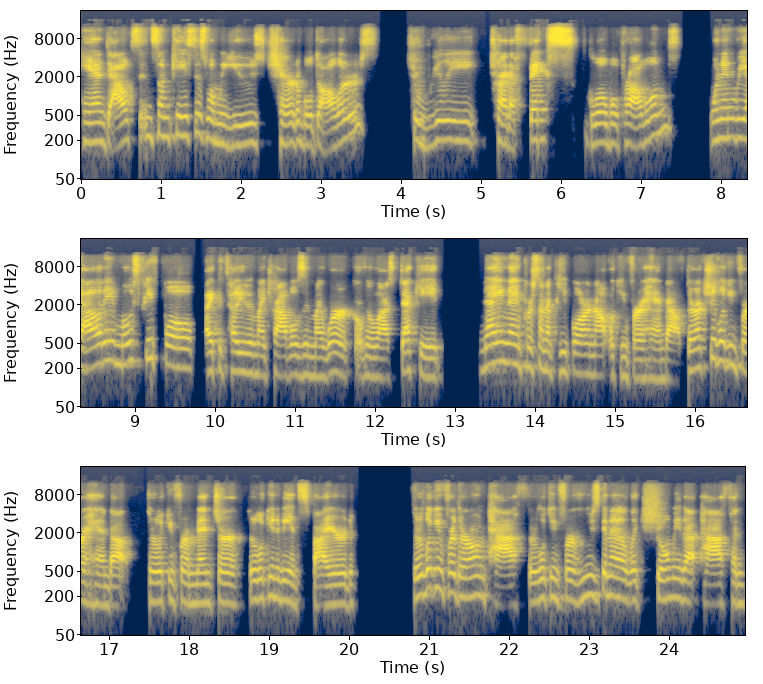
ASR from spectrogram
handouts in some cases when we use charitable dollars to really try to fix global problems. When in reality, most people, I could tell you in my travels in my work over the last decade, 99% of people are not looking for a handout. They're actually looking for a handout. They're looking for a mentor. They're looking to be inspired. They're looking for their own path. They're looking for who's going to like show me that path and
